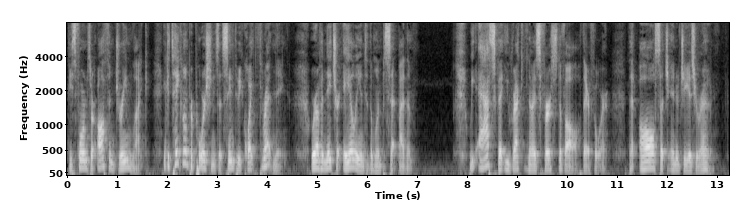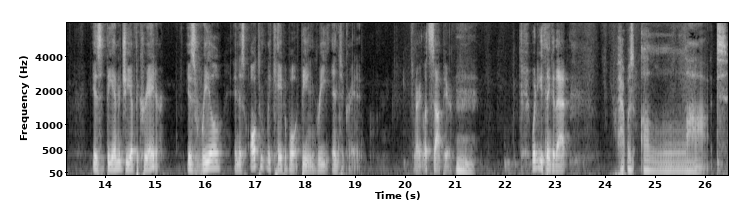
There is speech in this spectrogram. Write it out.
These forms are often dreamlike and can take on proportions that seem to be quite threatening or of a nature alien to the one beset by them. We ask that you recognize first of all, therefore, that all such energy is your own, is the energy of the Creator, is real, and is ultimately capable of being reintegrated. All right, let's stop here. Hmm. What do you think of that? That was a lot.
